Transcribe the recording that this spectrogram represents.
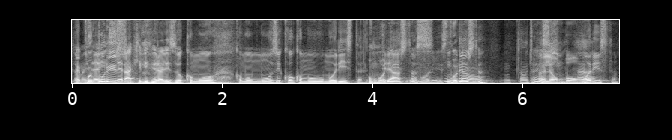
Então, é mas por, aí, por isso. será que ele viralizou como, como músico ou como humorista? Humorista, humorista. Então, Humorista. então, tipo Ele é assim, um bom humorista.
